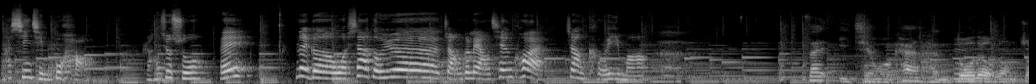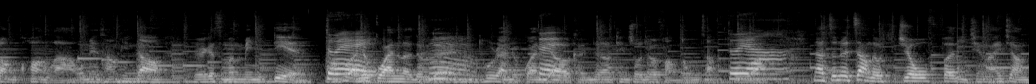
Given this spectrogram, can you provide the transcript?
他心情不好，然后就说，哎、那个我下个月涨个两千块，这样可以吗？在以前我看很多都有这种状况啦，我们也常听到有一个什么名店，对后突然就关了，对不对？嗯很突然就关掉了，可能就要听说就是房东涨租对啊，那针对这样的纠纷，以前来讲，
